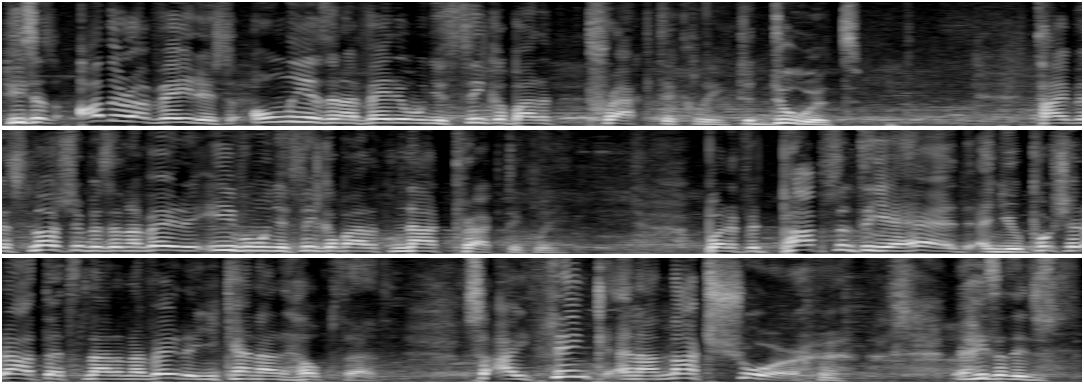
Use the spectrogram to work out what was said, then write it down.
He says other Avedas only as an Aveda when you think about it practically, to do it. Taivas Nashim is an Aveda even when you think about it not practically. But if it pops into your head and you push it out, that's not an Aveda, you cannot help that. So I think, and I'm not sure, he says it's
